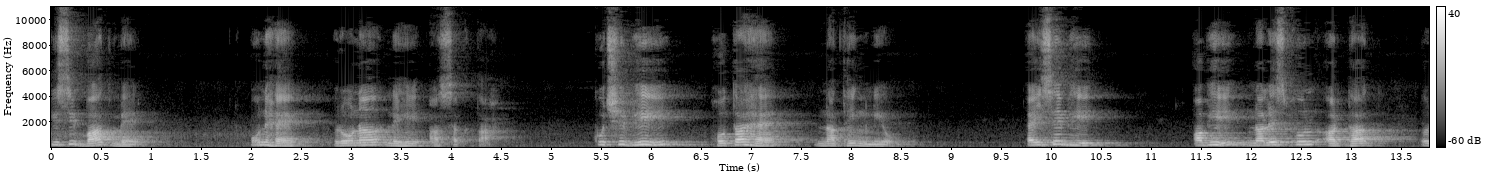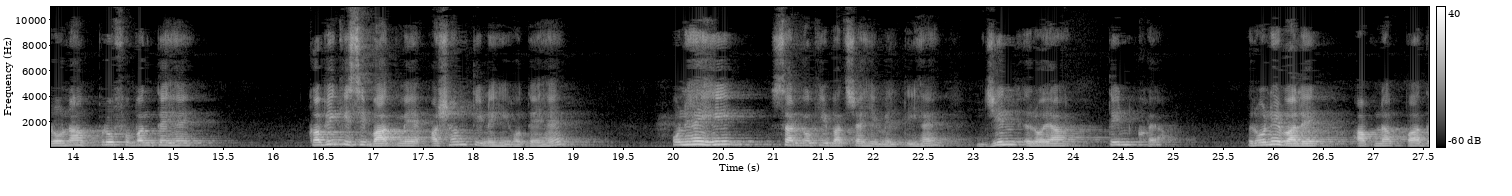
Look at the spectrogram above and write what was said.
किसी बात में उन्हें रोना नहीं आ सकता। कुछ भी होता है नथिंग न्यू ऐसे भी अभी नॉलेजफुल अर्थात रोना प्रूफ बनते हैं। कभी किसी बात में अशांति नहीं होते हैं। उन्हें ही स्वर्गों की बादशाही मिलती है, जिन रोया, तिन खोया। रोने वाले अपना पद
